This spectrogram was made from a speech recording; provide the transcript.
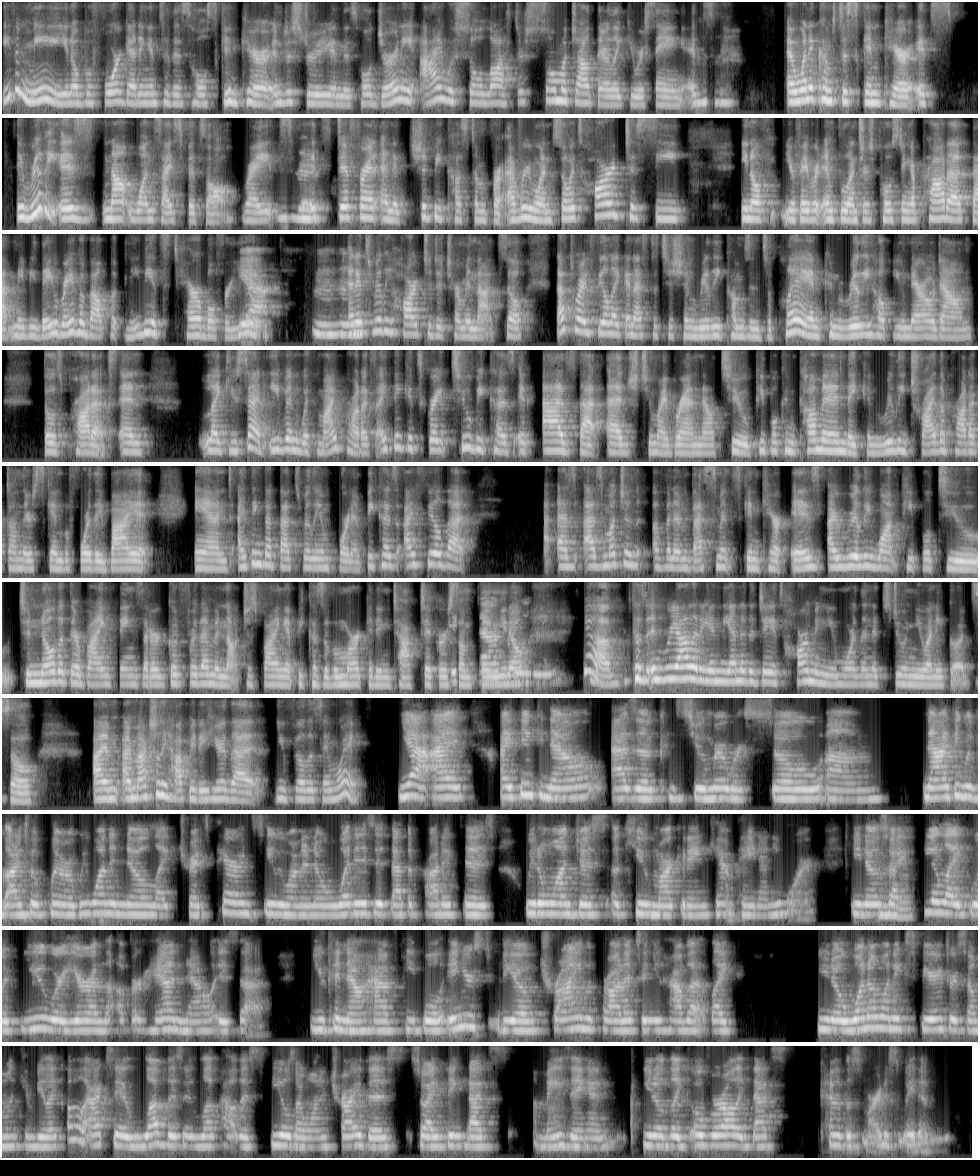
even me, you know, before getting into this whole skincare industry and this whole journey, I was so lost. There's so much out there, like you were saying. It's, mm-hmm. and when it comes to skincare, it's it really is not one size fits all, right? Mm-hmm. It's different and it should be custom for everyone. So it's hard to see, you know, your favorite influencers posting a product that maybe they rave about, but maybe it's terrible for you. Yeah. Mm-hmm. And it's really hard to determine that. So that's where I feel like an esthetician really comes into play and can really help you narrow down those products. And like you said, even with my products, I think it's great too because it adds that edge to my brand now too. People can come in, they can really try the product on their skin before they buy it. And I think that that's really important because I feel that as as much of an investment skincare is i really want people to to know that they're buying things that are good for them and not just buying it because of a marketing tactic or something exactly. you know yeah because in reality in the end of the day it's harming you more than it's doing you any good so I'm I'm actually happy to hear that you feel the same way. Yeah, I I think now as a consumer, we're so um now I think we've gotten to a point where we want to know like transparency. We want to know what is it that the product is. We don't want just a cute marketing campaign anymore. You know, mm-hmm. so I mm-hmm. feel like with you where you're on the upper hand now is that you can now have people in your studio trying the products and you have that like you know, one-on-one experience where someone can be like, oh, actually, I love this. I love how this feels. I want to try this. So I think that's amazing. And, you know, like overall, like that's kind of the smartest way to,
